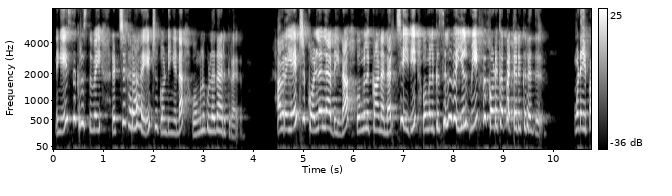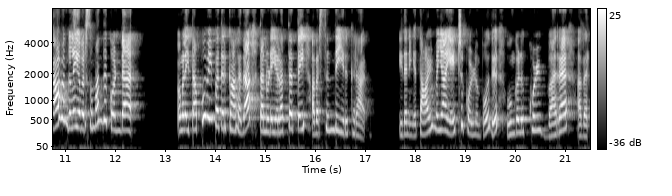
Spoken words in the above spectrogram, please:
நீங்க ஏசு கிறிஸ்துவை ரட்சகராக ஏற்றுக்கொண்டீங்கன்னா உங்களுக்குள்ளதான் இருக்கிறாரு. அவரை ஏற்றுக்கொள்ளல அப்படின்னா உங்களுக்கான நற்செய்தி உங்களுக்கு சிலுவையில் மீட்பு கொடுக்கப்பட்டிருக்கிறது. உங்களுடைய பாவங்களை அவர் சுமந்து கொண்டார். உங்களை தப்புவிப்பதற்காக தான் தன்னுடைய இரத்தத்தை அவர் சிந்தி இருக்கிறார் இதை நீங்க தாழ்மையா ஏற்றுக்கொள்ளும் போது உங்களுக்குள் வர அவர்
